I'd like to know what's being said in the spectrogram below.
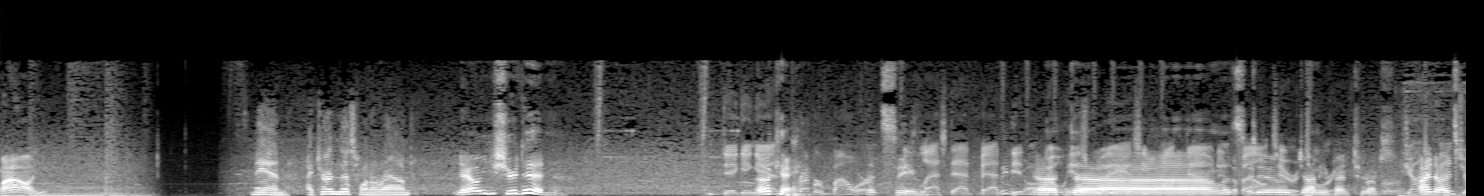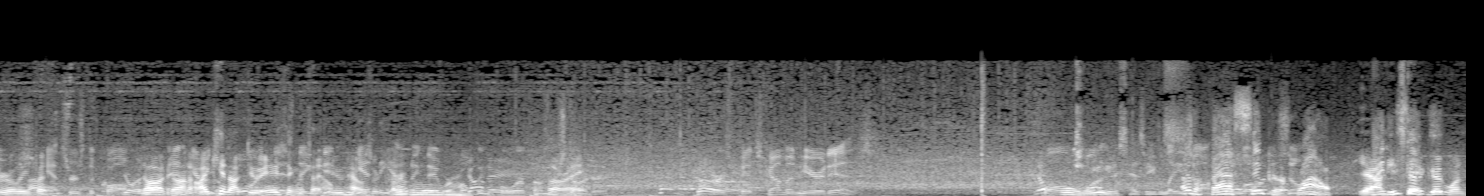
Wow. You- Man, I turned this one around. Yeah, you sure did. Digging Okay. in, Trevor Bauer. Let's see. His last at bat didn't Uh, go his way as he popped down in let's foul do territory. Jonny Venters. Johnny I know it's early, but answers the call from the Doggone it, I here in the cannot do anything with that didn't Newhouser the card. outing they were hoping for from That's the all right. starter. First pitch coming, here it is. Ball Oh, one jeez. as he lays That was a fast low of the sinker. Wow. Yeah, he's got a good one.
